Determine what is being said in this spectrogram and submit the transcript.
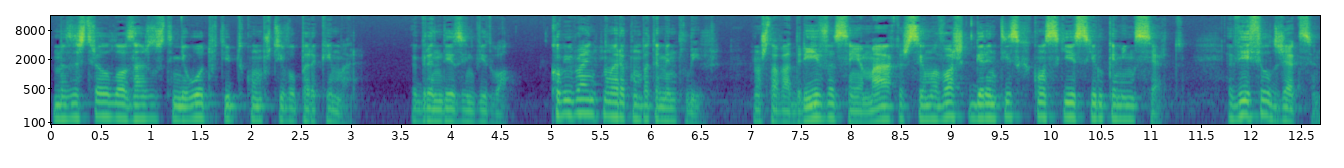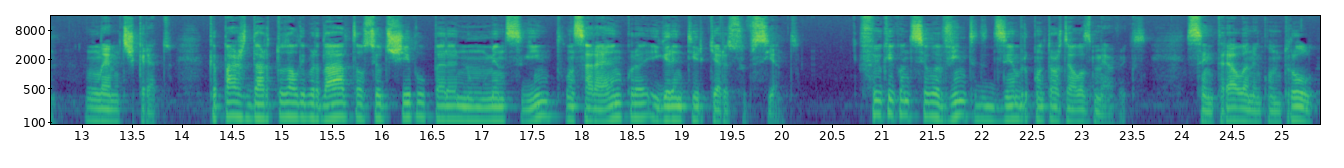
mas a estrela de Los Angeles tinha outro tipo de combustível para queimar: a grandeza individual. Kobe Bryant não era completamente livre. Não estava à deriva, sem amarras, sem uma voz que garantisse que conseguia seguir o caminho certo. Havia Phil Jackson, um leme discreto, capaz de dar toda a liberdade ao seu discípulo para, no momento seguinte, lançar a âncora e garantir que era suficiente. Foi o que aconteceu a 20 de dezembro contra os Dallas Mavericks. Sem trela nem controlo,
